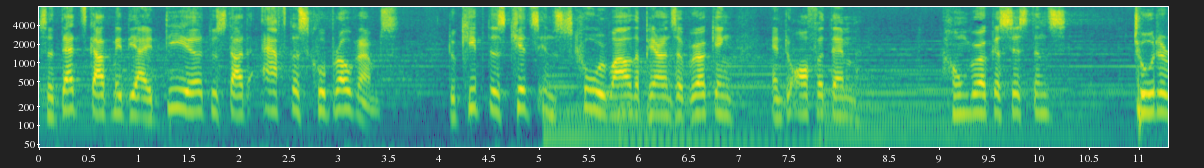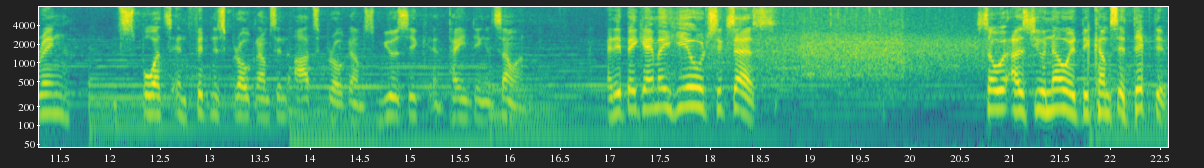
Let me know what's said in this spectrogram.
So that's got me the idea to start after school programs, to keep these kids in school while the parents are working and to offer them homework assistance, tutoring, sports and fitness programs and arts programs, music and painting and so on. And it became a huge success. So, as you know, it becomes addictive.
